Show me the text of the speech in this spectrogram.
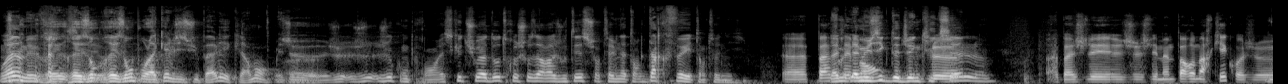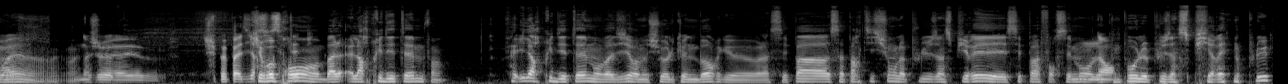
Ouais, non, mais raison, raison pour laquelle j'y suis pas allé, clairement. Mais Euh, je, je, je, je comprends. Est-ce que tu as d'autres choses à rajouter sur Terminator Dark Fate, Anthony? Euh, pas la, la vraiment. musique de Junkie Le- XL Ah bah je l'ai, je, je l'ai même pas remarqué quoi. Je, Ouais, ouais, ouais. non, je, euh, je peux pas dire. Qui si reprend, bah, elle a repris des thèmes, enfin. Il a repris des thèmes, on va dire, Monsieur Holkenborg. euh, voilà, c'est pas sa partition la plus inspirée et c'est pas forcément Non. le compo le plus inspiré non plus.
